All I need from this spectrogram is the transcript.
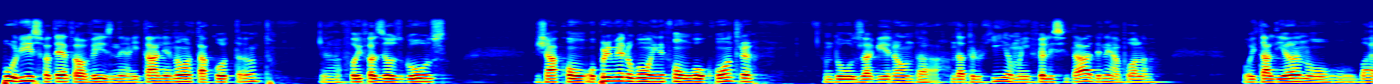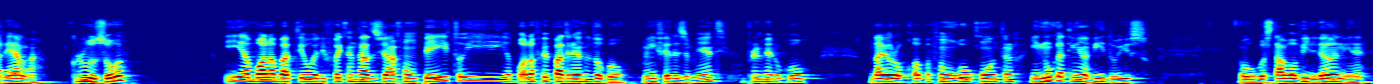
por isso até talvez né, a Itália não atacou tanto. É, foi fazer os gols já com. O primeiro gol ainda foi um gol contra do zagueirão da, da Turquia, uma infelicidade, né? A bola. O italiano, o Barella, cruzou e a bola bateu, ele foi tentar desviar com o peito e a bola foi para dentro do gol. Infelizmente, o primeiro gol da Eurocopa foi um gol contra e nunca tinha havido isso. O Gustavo Villani, né?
